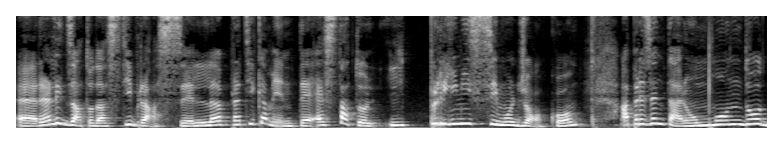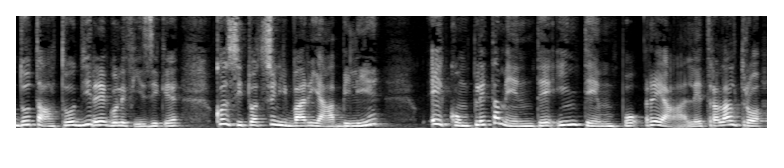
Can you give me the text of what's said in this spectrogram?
Eh, realizzato da Steve Russell, praticamente è stato il primissimo gioco a presentare un mondo dotato di regole fisiche, con situazioni variabili e completamente in tempo reale. Tra l'altro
